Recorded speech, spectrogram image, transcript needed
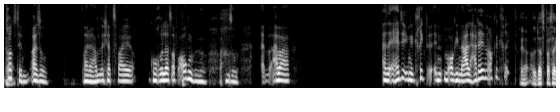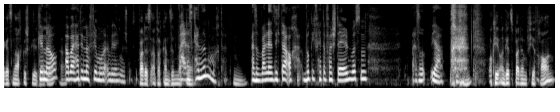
Trotzdem, also, weil da haben sich ja zwei Gorillas auf Augenhöhe und so. Aber also er hätte ihn gekriegt, in, im Original hat er ihn auch gekriegt. Ja, also das, was er jetzt nachgespielt genau, hat. Genau, ja. aber er hat ihn nach vier Monaten wieder hingeschmissen. Weil das einfach keinen Sinn macht. Weil das keinen Sinn gemacht hat. Hm. Also weil er sich da auch wirklich hätte verstellen müssen. Also ja. Okay, und jetzt bei den vier Frauen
